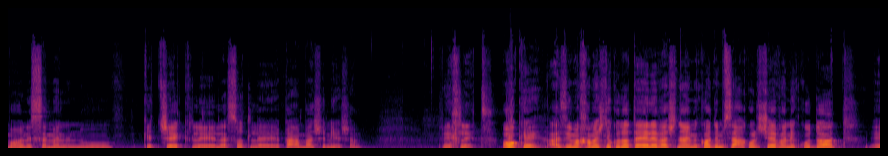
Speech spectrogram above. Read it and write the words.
בואו נסמן לנו כצ'ק ל- לעשות לפעם הבאה שנהיה שם. בהחלט. אוקיי, אז עם החמש נקודות האלה והשניים מקודם, סך הכל שבע נקודות, אה,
